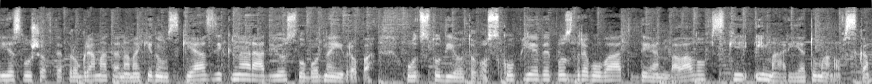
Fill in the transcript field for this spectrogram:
ја слушавте програмата на македонски јазик на Радио Слободна Европа. Од студиото во Скопје ве поздравуваат Дејан Балаловски и Марија Тумановска.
